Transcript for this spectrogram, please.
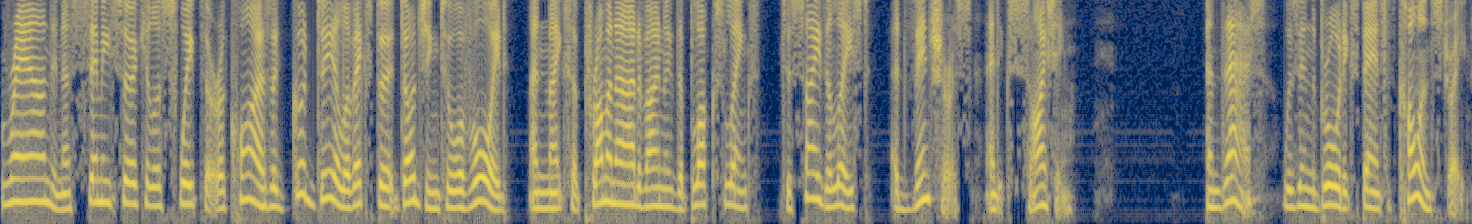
round in a semicircular sweep that requires a good deal of expert dodging to avoid, and makes a promenade of only the block's length, to say the least, adventurous and exciting. And that was in the broad expanse of Collins Street.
